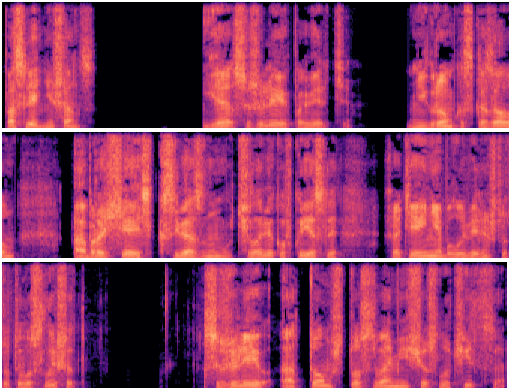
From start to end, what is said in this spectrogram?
Последний шанс. Я сожалею, поверьте, — негромко сказал он, обращаясь к связанному человеку в кресле, хотя и не был уверен, что тот его слышит. сожалею о том, что с вами еще случится.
